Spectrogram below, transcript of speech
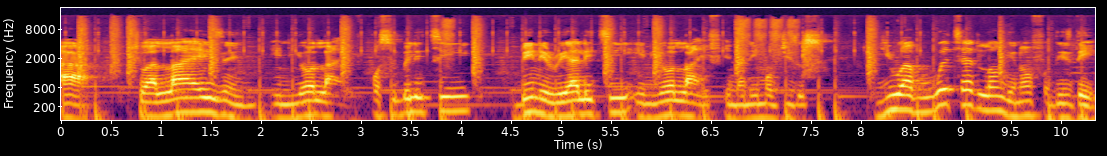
ah, actualizing in your life, possibility being a reality in your life in the name of Jesus. You have waited long enough for this day.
